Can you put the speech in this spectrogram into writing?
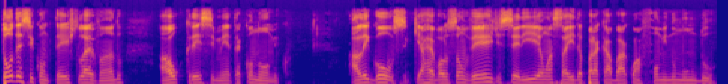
Todo esse contexto levando ao crescimento econômico. Alegou-se que a Revolução Verde seria uma saída para acabar com a fome no mundo,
